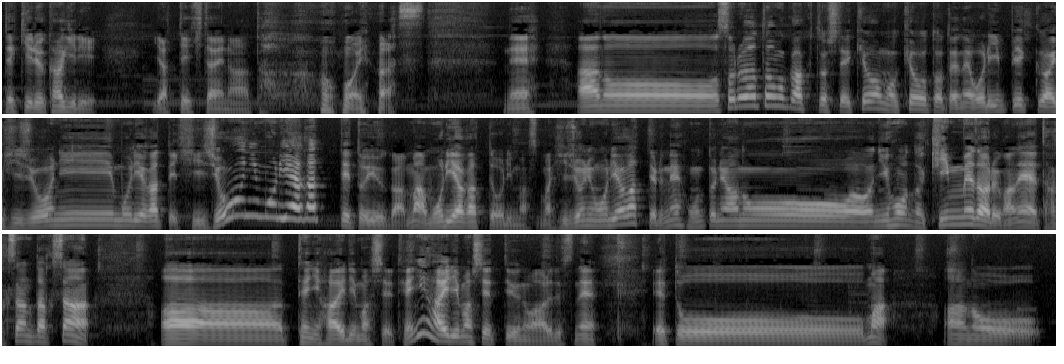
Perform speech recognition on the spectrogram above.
できる限りやっていきたいなと思います。ね。あのー、それはともかくとして今日も京都でね、オリンピックは非常に盛り上がって、非常に盛り上がってというか、まあ盛り上がっております。まあ非常に盛り上がってるね。本当にあのー、日本の金メダルがね、たくさんたくさん、あ手に入りまして、手に入りましてっていうのはあれですね、えっと、まあ、あのー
